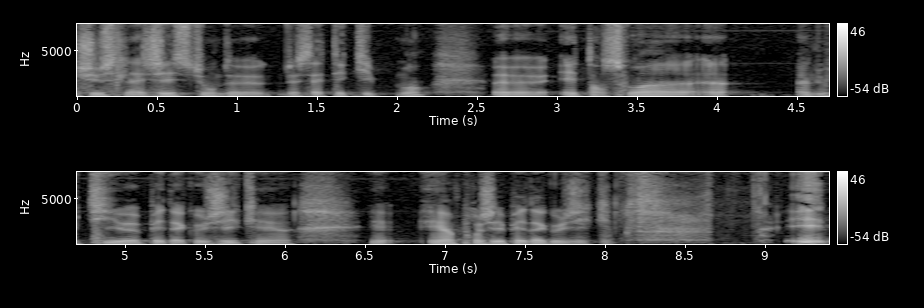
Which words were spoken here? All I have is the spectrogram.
juste la gestion de, de cet équipement est en soi un, un outil pédagogique et, et, un projet pédagogique. Et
